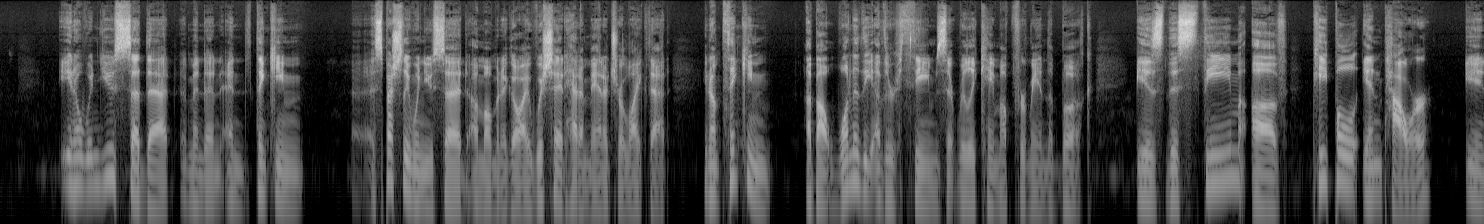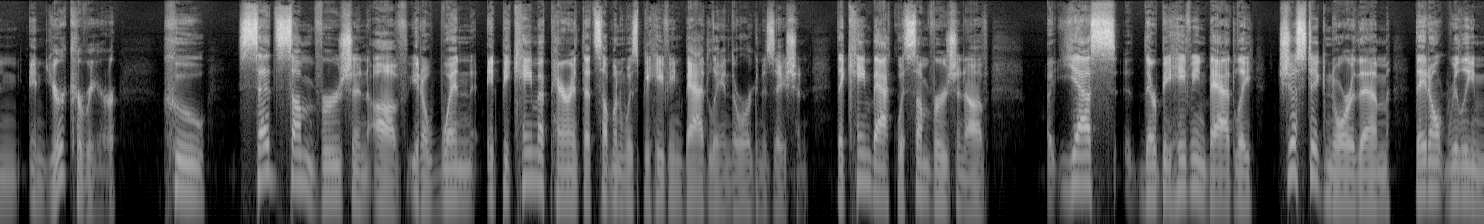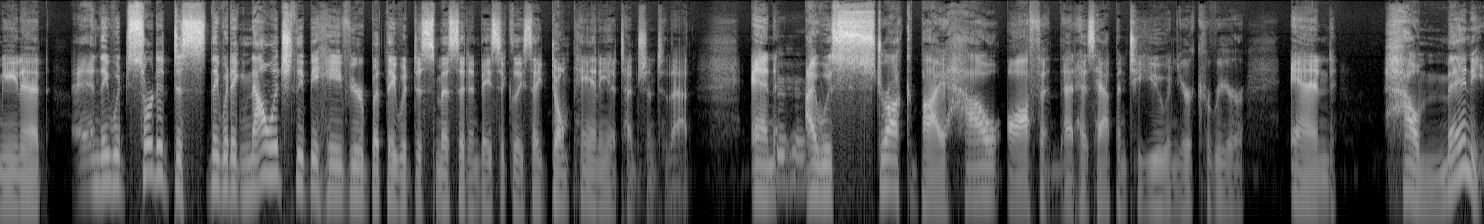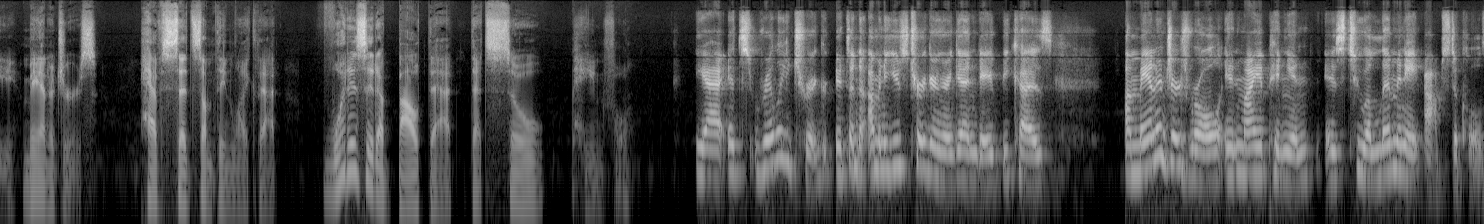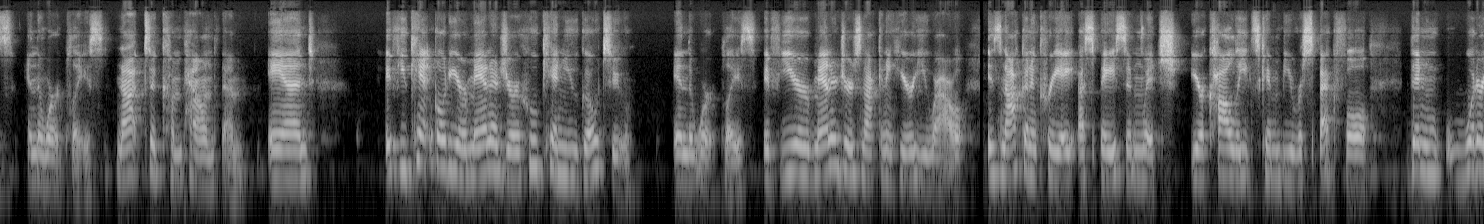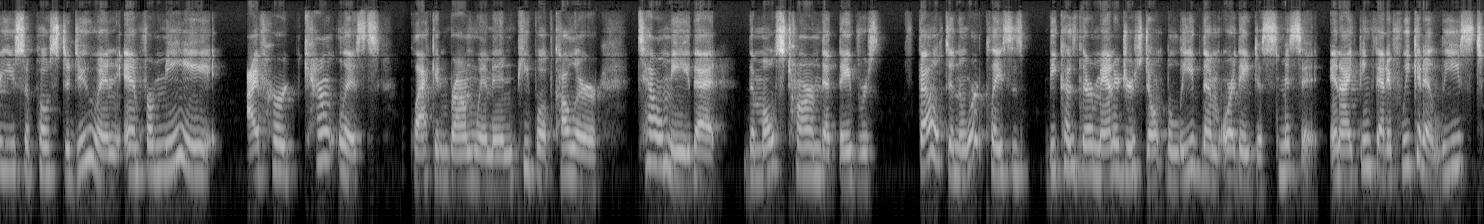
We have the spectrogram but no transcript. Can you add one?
You know, when you said that, Minda, and, and thinking, especially when you said a moment ago, I wish I had had a manager like that. You know, I'm thinking about one of the other themes that really came up for me in the book is this theme of people in power in in your career who said some version of, you know, when it became apparent that someone was behaving badly in their organization, they came back with some version of, uh, yes, they're behaving badly, just ignore them. They don't really mean it. And they would sort of dis- they would acknowledge the behavior, but they would dismiss it and basically say, don't pay any attention to that. And mm-hmm. I was struck by how often that has happened to you in your career and how many managers have said something like that. What is it about that that's so painful? Yeah, it's really trigger. It's an, I'm going to use triggering again, Dave, because a manager's role, in my opinion, is to eliminate obstacles in the workplace, not to compound them. And if you can't go to your manager, who can you go to in the workplace? If your manager is not going to hear you out, is not going to create a space in which your colleagues can be respectful then what are you supposed to do? And and for me, I've heard countless black and brown women, people of color, tell me that the most harm that they've re- felt in the workplace is because their managers don't believe them or they dismiss it. And I think that if we could at least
